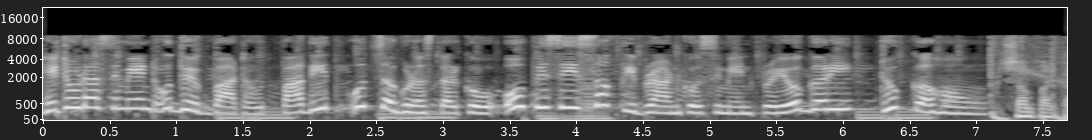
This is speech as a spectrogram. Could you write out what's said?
हेटौडा सिमेन्ट उद्योगबाट उत्पादित उच्च गुणस्तरको ओपिसी शक्ति ब्रान्डको सिमेन्ट प्रयोग गरी ढुक्क हौ। सम्पर्क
